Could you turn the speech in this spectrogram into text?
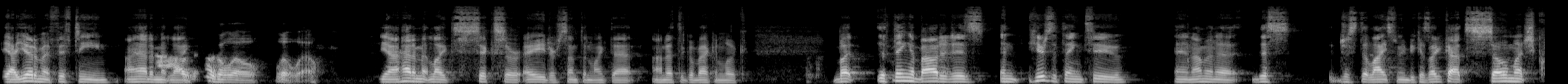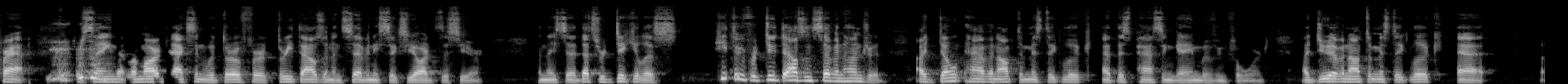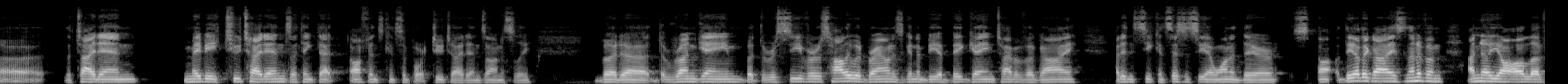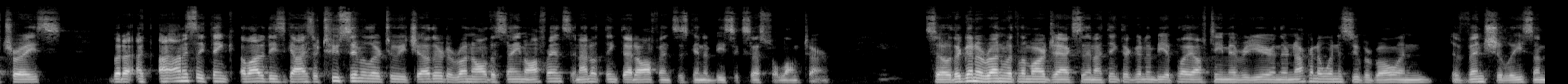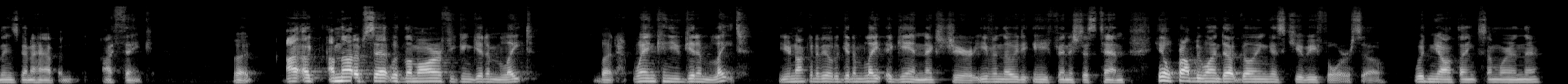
Yeah, you had him at 15. I had him at like oh, a little, little low. Yeah, I had him at like six or eight or something like that. I'd have to go back and look. But the thing about it is, and here's the thing too, and I'm gonna this just delights me because I got so much crap for saying that Lamar Jackson would throw for 3,076 yards this year. And they said, that's ridiculous. He threw for 2,700. I don't have an optimistic look at this passing game moving forward. I do have an optimistic look at uh, the tight end, maybe two tight ends. I think that offense can support two tight ends, honestly but uh, the run game, but the receivers. Hollywood Brown is going to be a big game type of a guy. I didn't see consistency I wanted there. Uh, the other guys, none of them. I know y'all all love Trace, but I, I, honestly think a lot of these guys are too similar to each other to run all the same offense, and I don't think that offense is going to be successful long term. So they're going to run with Lamar Jackson. I think they're going to be a playoff team every year, and they're not going to win a Super Bowl. And eventually, something's going to happen. I think, but I, am not upset with Lamar if you can get him late, but when can you get him late? You're not going to be able to get him late again next year, even though he finished as 10. He'll probably wind up going as QB4. So wouldn't y'all think somewhere in there?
